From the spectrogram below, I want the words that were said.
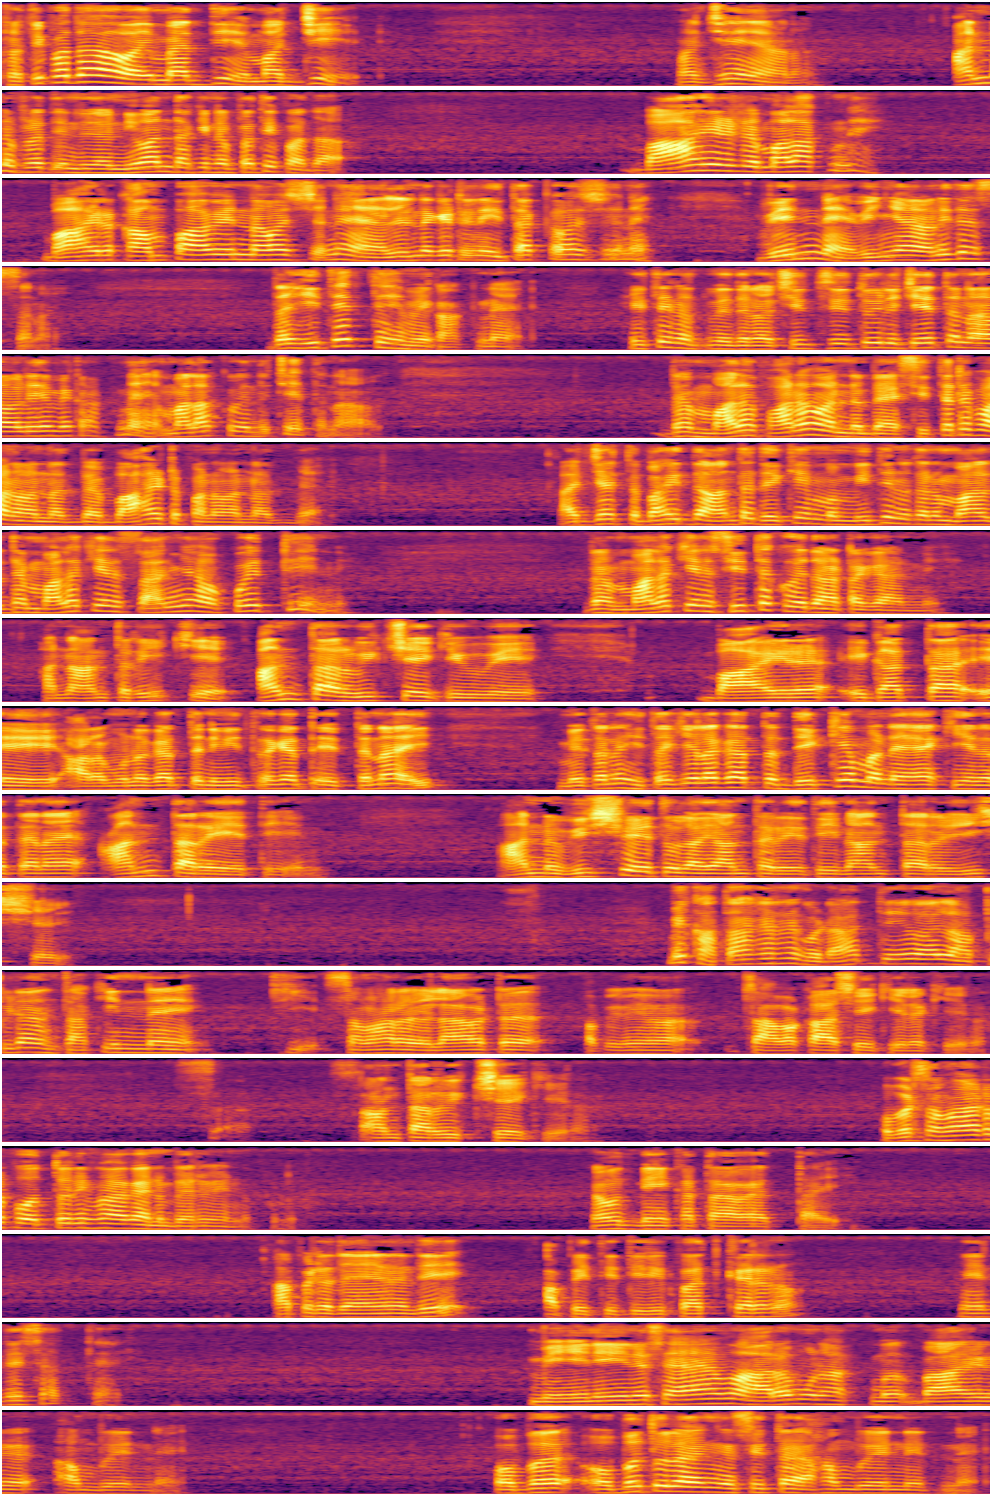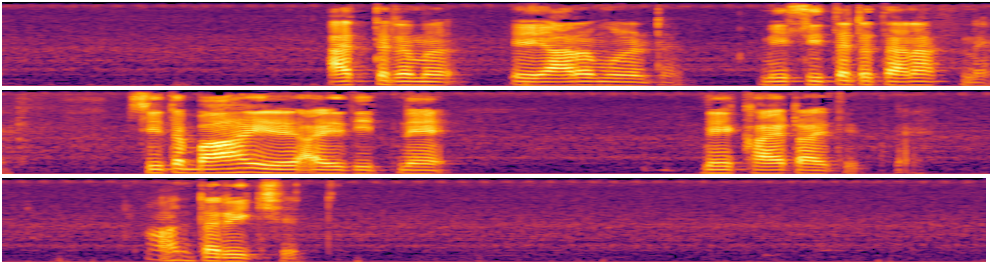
ප්‍රතිපදාවයි මැද්දේ මජ්ජේ. මජ්ජේ ඥාන. අන්න ප්‍රති නිවන් දකින්න ප්‍රතිපදා. බාහිරට මලක් නැහැ. බාහිර කම්පා වෙන්න අවශ්‍ය නැහැ. ඇලෙන්න ගැටෙන හිතක් අවශ්‍ය නැහැ. වෙන්නේ විඥාන අනිදස්සනයි. දැන් හිතෙත් එහෙම එකක් නැහැ. හිතෙනොත් මෙදෙනවා සිතුවිලි චේතනාවල එහෙම එකක් නැහැ. මලක් වෙන්ද චේතනාවල. දැන් මල පනවන්න බෑ. සිතට පනවන්නත් බෑ. බාහිරට පනවන්නත් බෑ. අජ්ජත් බහිද්ද අන්ත දෙකෙන්ම මිදෙන උතන මල දැන් මල කියන සංඥාව කොහෙද තියෙන්නේ? දැන් මල කියන සිත කොහෙද හටගන්නේ? අන අන්තරීක්ෂයේ අන්තර්වික්ෂය කිව්වේ බාහිර ඒ ගත්ත ඒ අරමුණ ගත්ත නිමිත්ත ගත්ත එතනයි මෙතන හිත කියලා ගත්ත දෙකෙම නෑ කියන තැනයි අන්තරයේ තියෙන්නේ. අන්න විශ්වය තුලයි අන්තරයේ තියෙන අන්තර විශ්වය. මේ කතා කරන ගොඩාක් දේවල් අපිට දකින්නේ සමහර වෙලාවට අපි මේවා සාවකාශය කියලා කියනවා. අන්තර්වික්ෂය කියලා. ඔබට සමහරට පොත්වලින් හොයාගන්න බැරි වෙන්න පුළුවන්. නමුත් මේ කතාව ඇත්තයි. අපිට දැනෙන දේ අපිට ඉදිරිපත් කරනවා මේ දේ සත්‍යයි. මේනේන සෑම අරමුණක්ම බාහිර හම්බ වෙන්නේ ඔබ ඔබ තුලින් සිත හම්බ වෙන්නේ නැහැ. ඇත්තටම ඒ අරමුණට මේ සිතට තනක් නැහැ. සිත බාහිර අයිතිත් නැහැ. මේ කයට අයිතිත් නැහැ. අන්තරීක්ෂෙට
